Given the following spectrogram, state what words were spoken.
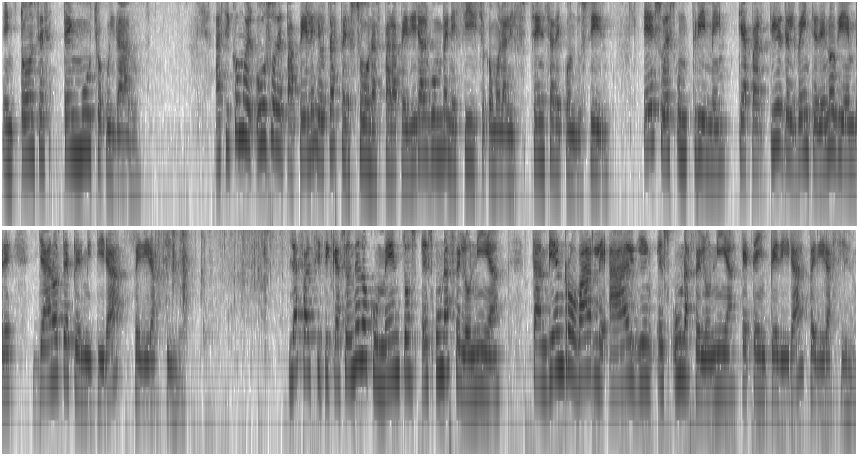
Entonces, ten mucho cuidado. Así como el uso de papeles de otras personas para pedir algún beneficio como la licencia de conducir, eso es un crimen que a partir del 20 de noviembre ya no te permitirá pedir asilo. La falsificación de documentos es una felonía. También robarle a alguien es una felonía que te impedirá pedir asilo.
